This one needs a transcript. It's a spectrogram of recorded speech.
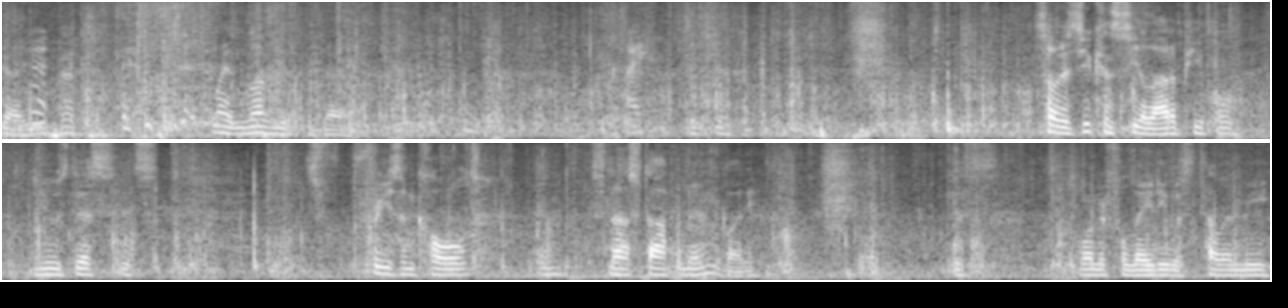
guy. You might love you to death. Hi. So as you can see, a lot of people use this. It's, it's freezing cold, and it's not stopping anybody. This wonderful lady was telling me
